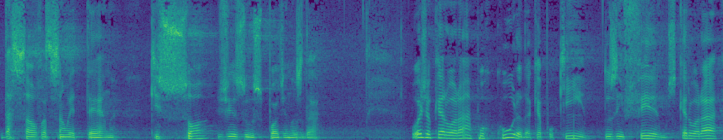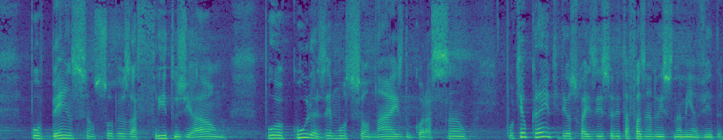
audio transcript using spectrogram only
da salvação eterna que só Jesus pode nos dar. Hoje eu quero orar por cura daqui a pouquinho dos enfermos, quero orar por bênção sobre os aflitos de alma, por curas emocionais do coração, porque eu creio que Deus faz isso, Ele está fazendo isso na minha vida.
